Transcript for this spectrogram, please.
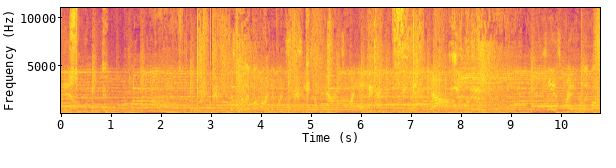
him. Is this really what Anya wants to see her parents fighting? Yeah. She is fighting really well.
